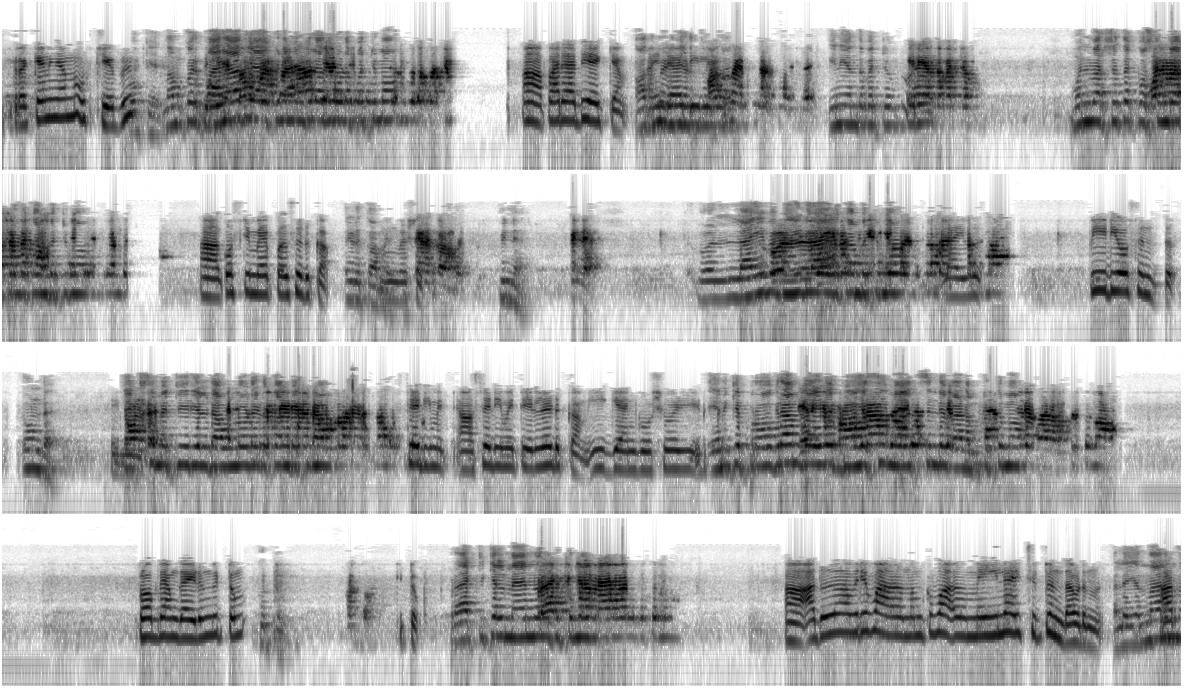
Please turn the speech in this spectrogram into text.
ഇത്രയൊക്കെയാണ് ഞാൻ നോക്കിയത്. നമുക്കൊരു പരാതി അയക്കണമെങ്കിൽ അതിലൂടെ പറ്റുമോ? ആ പരാതി അയക്കാം. അതും അതിന്റെ അടിയിൽ. ഇനി എന്ത് പറ്റും? മുൻ വർഷത്തെ ക്വസ്റ്റ്യൻ പേപ്പർ എടുക്കാൻ പറ്റുമോ? ആ ക്വസ്റ്റ്യൻ പേപ്പേഴ്സ് എടുക്കാം. എടുക്കാം. പിന്നെ? പിന്നെ? ലൈവ് വീഡിയോ എടുക്കാൻ പറ്റുമോ? ലൈവ് വീഡിയോസ് ഉണ്ട്. ഉണ്ട്. ടെക്സ്റ്റ് മെറ്റീരിയൽ ഡൗൺലോഡ് എടുക്കാൻ പറ്റുമോ? സ്റ്റഡി ആ സ്റ്റഡി മെറ്റീരിയൽ എടുക്കാം. ഈ ഗ്യാൻ ഘോഷ് വഴി എടുക്കാം. എനിക്ക് programme guide B S C മാത്സിന്റെ വേണം. കിട്ടുമോ? പ്രോഗ്രാം ഗൈഡും കിട്ടും. കിട്ടും. കിട്ടും. പ്രാക്ടിക്കൽ മാനുവൽ കിട്ടും. ആ അത് അവർ നമുക്ക് മെയിൽ അയച്ചിട്ടുണ്ട് അവിടുന്ന്. അല്ല എന്നാലും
